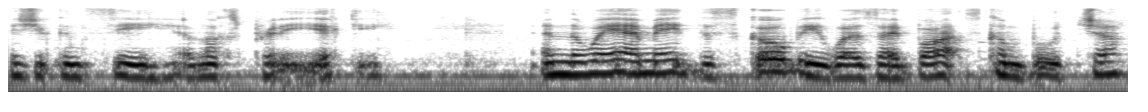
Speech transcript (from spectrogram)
As you can see, it looks pretty icky. And the way I made the SCOBY was I bought kombucha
